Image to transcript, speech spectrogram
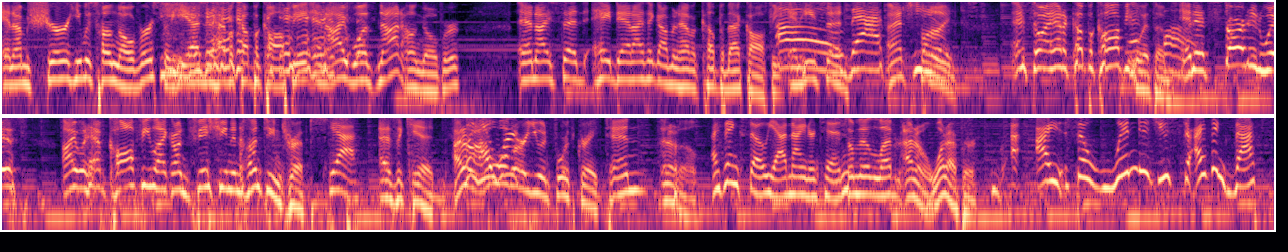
and i'm sure he was hungover so he had to have a cup of coffee and i was not hungover. And i said hey dad i think i'm gonna have a cup of that coffee. And he Oh, said that's fine cute. and so i had a cup of coffee That's with him. fine. and it started with i would have coffee like on fishing and hunting trips Yeah. as a kid. I don't But know. how old are you in fourth grade? 10 i don't know. I think so. Yeah, nine or ten. something 11 i don't know. Whatever I so when did you start? I think that's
